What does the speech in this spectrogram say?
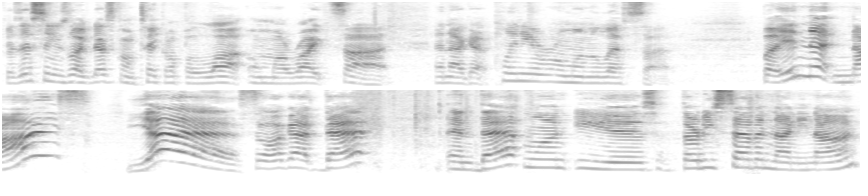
Because that seems like that's going to take up a lot on my right side. And I got plenty of room on the left side. But isn't that nice? Yeah. So I got that. And that one is $37.99.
